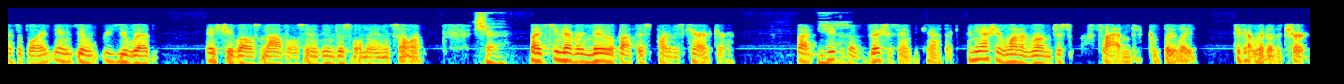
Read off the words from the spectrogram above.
as a boy, you you, you read H.G. Wells novels, you know, The Invisible Man and so on. Sure. But you never knew about this part of his character. But he was a vicious anti-Catholic, and he actually wanted Rome just flattened completely to get rid of the church.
